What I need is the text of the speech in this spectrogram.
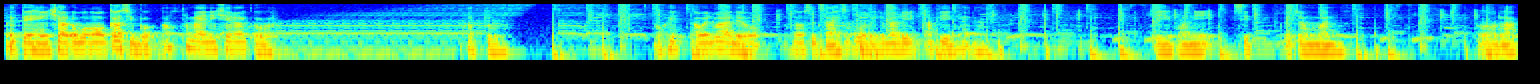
นักเตะแห่งชาติโอเวอร์ออ90บวกเอ้าทำไมอันนี้ใช้น้อยกว่าวะห้าตัว โอเค เอาเป็นว่าเดี๋ยว เราศึกษาสักครู่เดี๋ยวจะมารีอัปเดตให้นะครับโอเควันนี้สิทธิ์ประจำวัน ก็รับ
